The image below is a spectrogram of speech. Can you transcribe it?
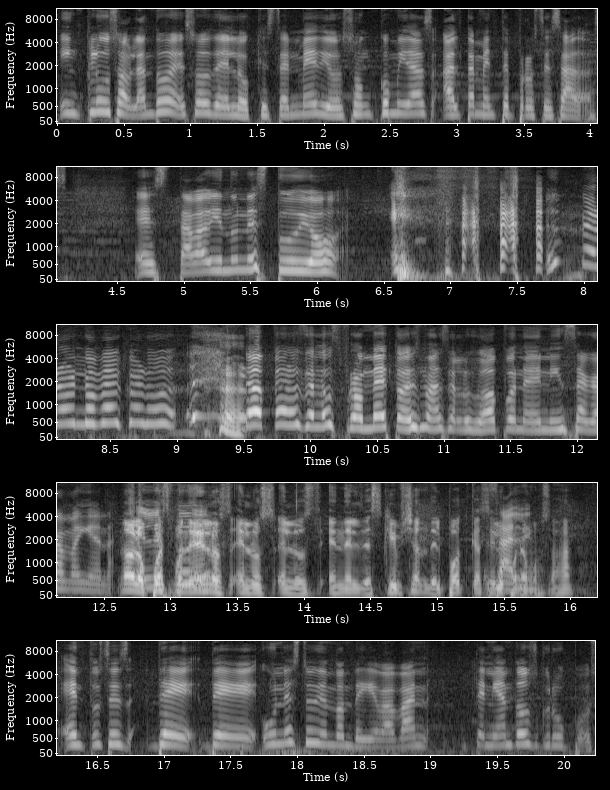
Incluso hablando de eso, de lo que está en medio, son comidas altamente procesadas estaba viendo un estudio, pero no me acuerdo. No, pero se los prometo, es más, se los voy a poner en Instagram mañana. No, lo El puedes poner en los, en los, en los, en el description del podcast y lo ponemos. Ajá. Entonces, de, de un estudio en donde llevaban, tenían dos grupos.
